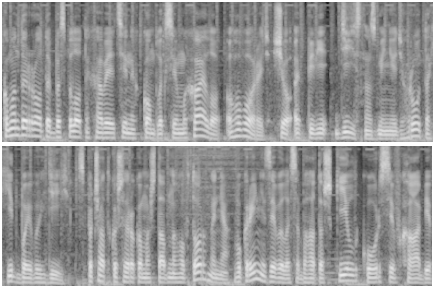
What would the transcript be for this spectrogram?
Командир роти безпілотних авіаційних комплексів Михайло говорить, що FPV дійсно змінюють гру та хід бойових дій. З початку широкомасштабного вторгнення в Україні з'явилося багато шкіл, курсів, хабів,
